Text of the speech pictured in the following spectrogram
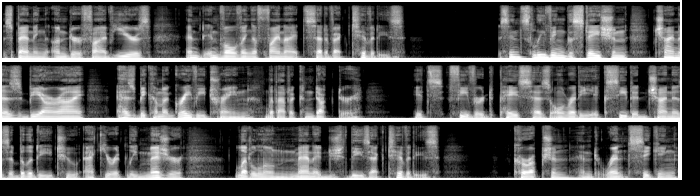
spanning under five years, and involving a finite set of activities. Since leaving the station, China's BRI has become a gravy train without a conductor. Its fevered pace has already exceeded China's ability to accurately measure, let alone manage, these activities. Corruption and rent seeking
